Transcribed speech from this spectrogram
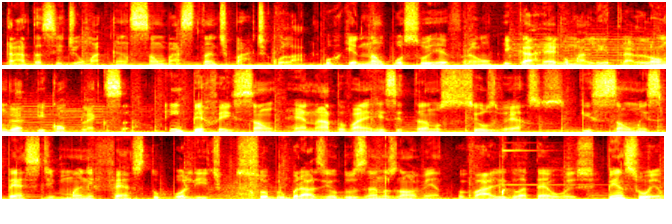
trata-se de uma canção bastante particular, porque não possui refrão e carrega uma letra longa e complexa. Em perfeição, Renato vai recitando seus versos, que são uma espécie de manifesto político sobre o Brasil dos anos 90, válido até hoje. Penso eu.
